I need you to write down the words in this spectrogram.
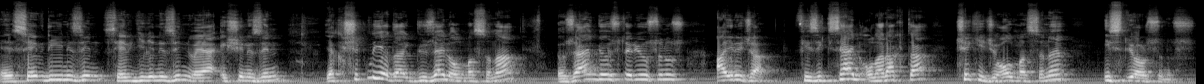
Ee, sevdiğinizin, sevgilinizin veya eşinizin yakışıklı ya da güzel olmasına özen gösteriyorsunuz. Ayrıca fiziksel olarak da çekici olmasını istiyorsunuz.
